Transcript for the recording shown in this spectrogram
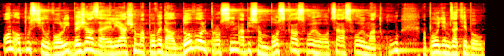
On opustil voli, bežal za Eliášom a povedal, dovoľ prosím, aby som boskal svojho otca a svoju matku a pôjdem za tebou.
